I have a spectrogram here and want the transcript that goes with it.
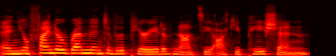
and you'll find a remnant of the period of Nazi occupation.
